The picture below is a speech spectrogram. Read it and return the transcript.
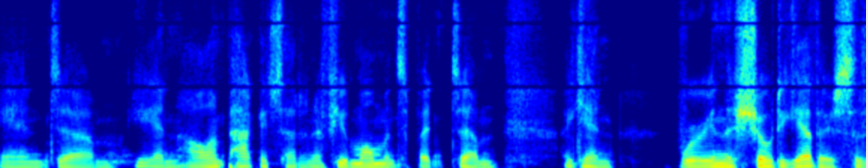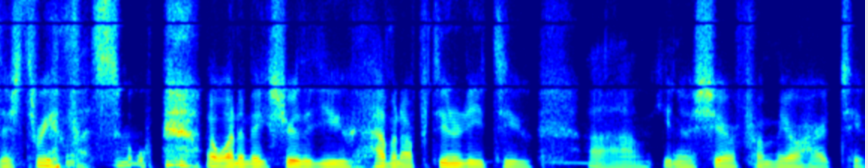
And um, again, I'll unpackage that in a few moments. But um, again, we're in the show together, so there's three of us. So I want to make sure that you have an opportunity to, uh, you know, share from your heart too.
